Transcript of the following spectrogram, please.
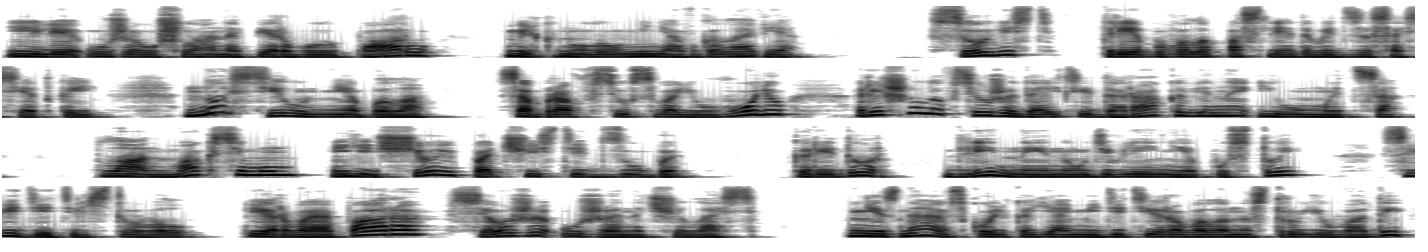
или уже ушла на первую пару, мелькнула у меня в голове. Совесть требовала последовать за соседкой, но сил не было. Собрав всю свою волю, решила все же дойти до раковины и умыться. План максимум — еще и почистить зубы. Коридор, длинный и на удивление пустой, свидетельствовал. Первая пара все же уже началась. Не знаю, сколько я медитировала на струю воды,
